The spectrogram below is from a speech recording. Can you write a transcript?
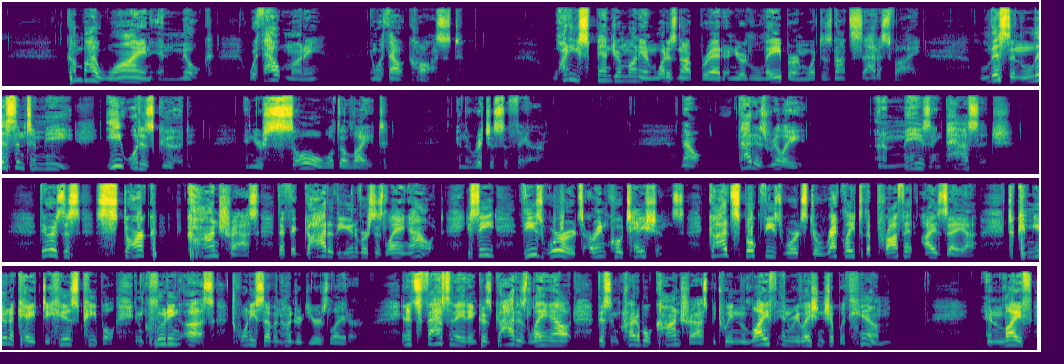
Come buy wine and milk without money and without cost. Why do you spend your money on what is not bread and your labor on what does not satisfy? Listen, listen to me. Eat what is good, and your soul will delight in the richest affair. Now, that is really an amazing passage. There is this stark contrast that the God of the universe is laying out. You see, these words are in quotations. God spoke these words directly to the prophet Isaiah to communicate to his people, including us, 2,700 years later. And it's fascinating because God is laying out this incredible contrast between life in relationship with Him and life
